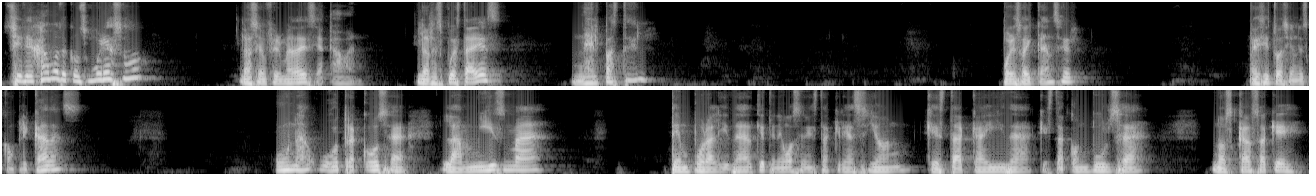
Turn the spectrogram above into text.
si dejamos de consumir eso, las enfermedades se acaban. Y la respuesta es, en el pastel. Por eso hay cáncer. Hay situaciones complicadas. Una u otra cosa, la misma temporalidad que tenemos en esta creación, que está caída, que está convulsa, nos causa qué?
